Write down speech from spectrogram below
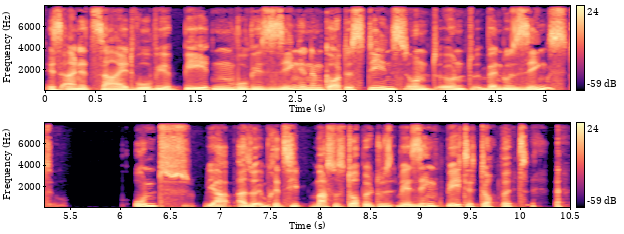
ist eine Zeit, wo wir beten, wo wir singen im Gottesdienst und, und wenn du singst und ja, also im Prinzip machst du es doppelt. Du, wer singt, betet doppelt.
